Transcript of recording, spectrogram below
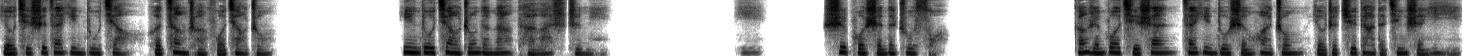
尤其是在印度教和藏传佛教中。印度教中的那卡拉什之谜：一、湿婆神的住所。冈仁波齐山在印度神话中有着巨大的精神意义，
